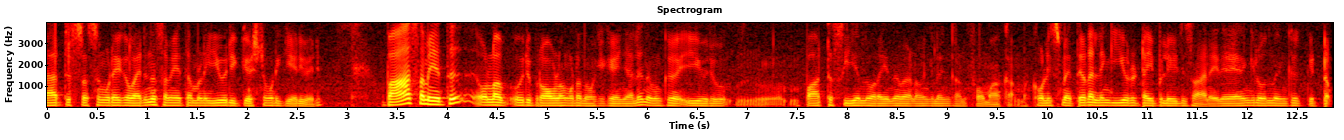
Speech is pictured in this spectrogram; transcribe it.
ഡയറക്റ്റ് സ്ട്രെസ്സും കൂടെയൊക്കെ വരുന്ന സമയത്ത് നമ്മൾ ഈ ഒരു ഇക്വേഷനും കൂടി കയറി വരും. അപ്പോൾ ആ സമയത്ത് ഉള്ള ഒരു പ്രോബ്ലം കൂടെ നോക്കിക്കഴിഞ്ഞാൽ നമുക്ക് ഈ ഒരു പാർട്ട് സി എന്ന് പറയുന്നത് വേണമെങ്കിൽ കൺഫേം ആക്കാം. കോളിസ് മെത്തേഡ് അല്ലെങ്കിൽ ഈ ഒരു ടൈപ്പിലെ ഒരു സാധനം ഇത് ഏതെങ്കിലും ഒന്ന് നിങ്ങൾക്ക് കിട്ടും.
